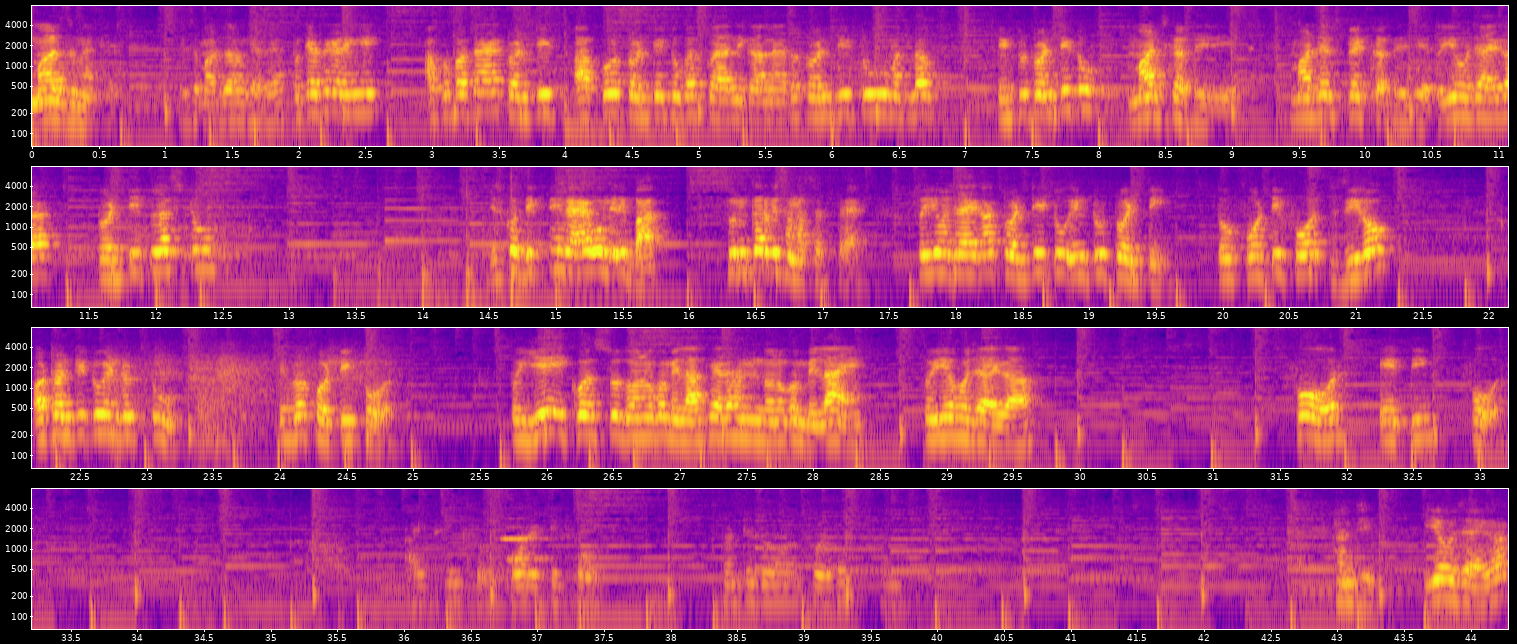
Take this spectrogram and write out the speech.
मर्ज मेथड जिसे मर्ज हम कहते हैं। तो कैसे करेंगे? आपको पता है ट्वेंटी आपको ट्वेंटी टू का स्क्वायर निकालना है तो ट्वेंटी टू मतलब इंटू ट्वेंटी टू मर्ज कर दीजिए। मर्ज स्प्लिट कर दीजिए। तो ये हो जाएगा ट्वेंटी प्लस टू जिसको दिख नहीं रहा है वो मेरी बात सुनकर भी समझ सकता है। तो ये हो जाएगा ट्वेंटी टू इंटू ट्वेंटी तो फोर्टी फोर ज़ीरो और twenty two into two is forty four तो ये इक्वल्स टू दोनों को मिला के अगर हम इन दोनों को मिलाएँ तो ये हो जाएगा four eighty four I think so four eighty four twenty two four हाँ जी, ये हो जाएगा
